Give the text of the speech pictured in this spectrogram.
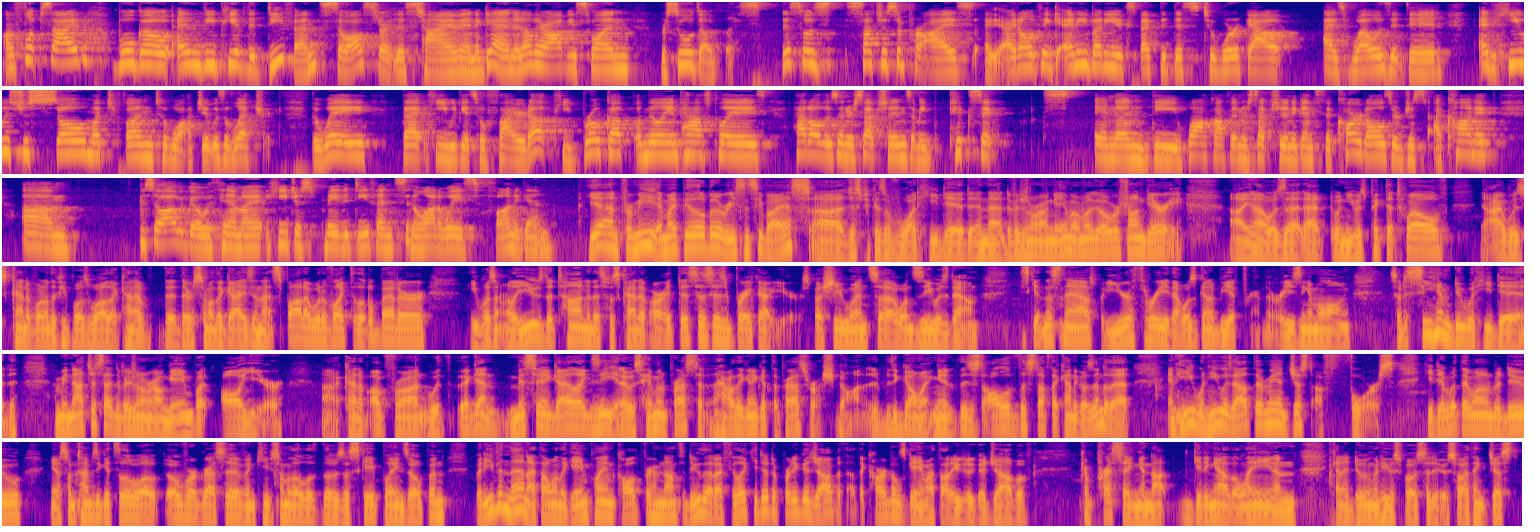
On the flip side, we'll go MVP of the defense. So I'll start this time. And again, another obvious one Rasul Douglas. This was such a surprise. I, I, don't think anybody expected this to work out as well as it did. And he was just so much fun to watch. It was electric. The way that he would get so fired up, he broke up a million pass plays, had all those interceptions. I mean, pick six and then the walk-off interception against the Cardinals are just iconic. Um, so I would go with him. I, he just made the defense in a lot of ways fun again. Yeah, and for me, it might be a little bit of recency bias, uh, just because of what he did in that divisional round game. I'm going to go Rashan Gary. Uh, you know, I was at, at when he was picked at 12. I was kind of one of the people as well that kind of the, there's some other guys in that spot I would have liked a little better. He wasn't really used a ton, and this was kind of all right. This is his breakout year, especially once uh, once Z was down. He's getting the snaps, but year three that was going to be it for him. They were easing him along. So to see him do what he did, I mean, not just that divisional round game, but all year uh, kind of up front with again missing a guy like Z, and it was him and Preston. And how are they going to get the pass rush gone, going? And just all of the stuff that kind of goes into that. And he, when he was out there, man, just a force. He did what they wanted him to do. You know, sometimes he gets a little over aggressive and keeps some of the, those escape lanes open. But even then, I thought when the game plan called for him not to do that, I feel like he did a pretty good job at that. The Cardinals game, I thought he did a good job of compressing and not getting out of the lane and kind of doing what he was supposed to do. So I think just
